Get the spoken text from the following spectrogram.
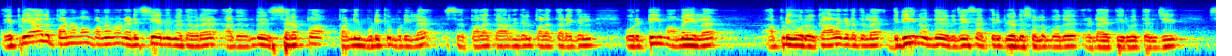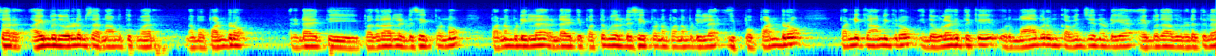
எப்படியாவது பண்ணணும் பண்ணணும்னு நினச்சே இருந்துமே தவிர அது வந்து சிறப்பாக பண்ணி முடிக்க முடியல. ச- பல காரணங்கள் பல தடைகள் ஒரு டீம் அமையல. அப்படி ஒரு காலகட்டத்தில் திடீர்னு வந்து விஜய் சார் திருப்பி வந்து சொல்லும்போது ரெண்டாயிரத்தி இருபத்தஞ்சு சார் ஐம்பது வருடம் சார் நாமத்துக்குமார் நம்ம பண்ணுறோம் ரெண்டாயிரத்தி பதினாறில் டிசைட் பண்ணோம். பண்ண முடியல. ரெண்டாயிரத்தி பத்தொம்பதில் டிசைட் பண்ண பண்ண முடியல. இப்போ பண்ணுறோம் பண்ணி காமிக்கிறோம். இந்த உலகத்துக்கு ஒரு மாபெரும் கவிஞனுடைய ஐம்பதாவது வருடத்தில்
